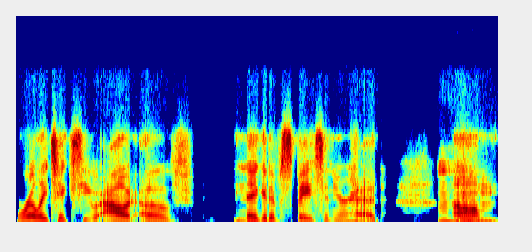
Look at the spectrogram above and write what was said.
really takes you out of negative space in your head. Mm-hmm. Um,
